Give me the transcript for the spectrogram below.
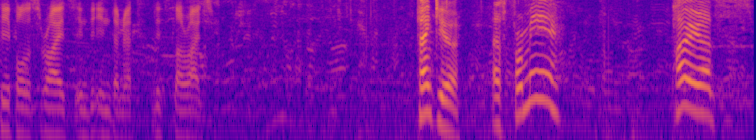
people's rights in the internet, digital rights. Thank you. As for me, pirates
